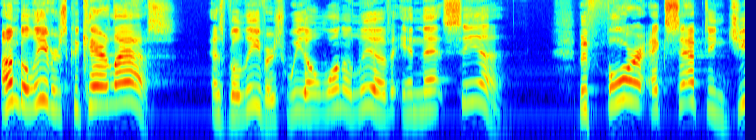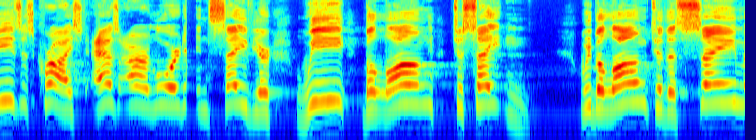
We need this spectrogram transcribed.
Unbelievers could care less. As believers, we don't want to live in that sin before accepting Jesus Christ as our Lord and Savior, we belong to Satan. We belong to the same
